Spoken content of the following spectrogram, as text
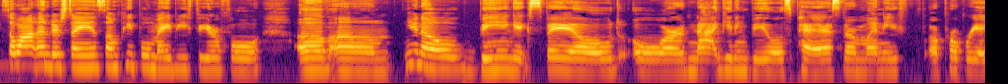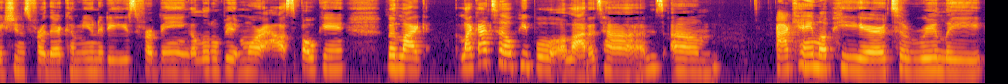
So I understand some people may be fearful of um you know being expelled or not getting bills passed or money appropriations for their communities for being a little bit more outspoken. But like like I tell people a lot of times, um, I came up here to really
